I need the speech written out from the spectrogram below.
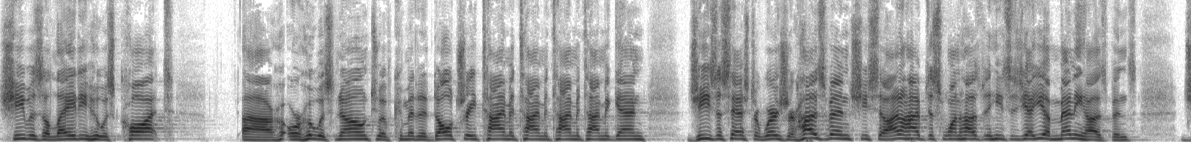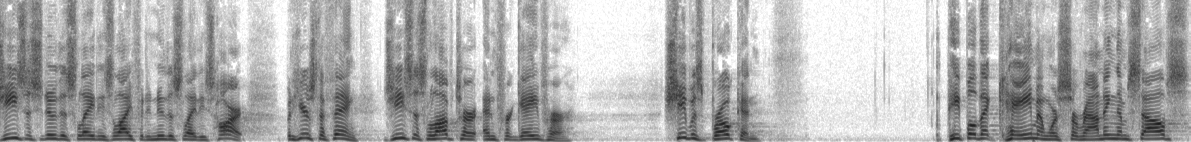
She was a lady who was caught uh, or who was known to have committed adultery time and time and time and time again. Jesus asked her, Where's your husband? She said, I don't have just one husband. He says, Yeah, you have many husbands. Jesus knew this lady's life and he knew this lady's heart. But here's the thing Jesus loved her and forgave her. She was broken. People that came and were surrounding themselves,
